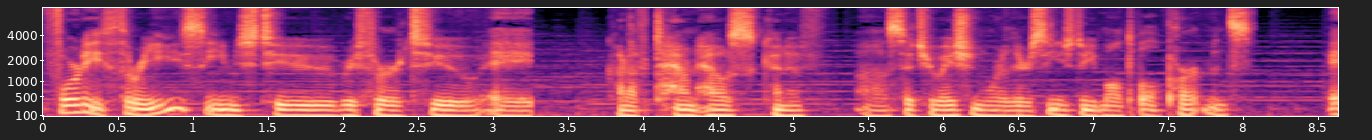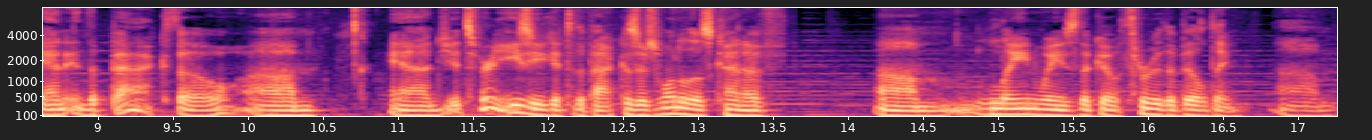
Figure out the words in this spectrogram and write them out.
Forty-three seems to refer to a kind of townhouse kind of uh, situation where there seems to be multiple apartments. And in the back, though, um, and it's very easy to get to the back because there's one of those kind of um, laneways that go through the building. Um,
